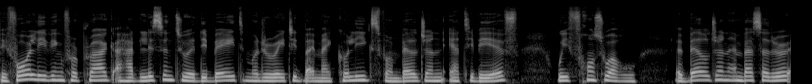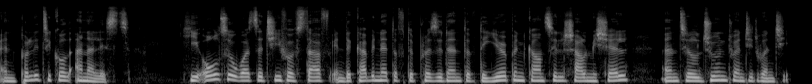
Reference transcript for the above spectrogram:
Before leaving for Prague, I had listened to a debate moderated by my colleagues from Belgian RTBF with François Roux, a Belgian ambassador and political analyst. He also was the chief of staff in the cabinet of the president of the European Council, Charles Michel, until June 2020.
